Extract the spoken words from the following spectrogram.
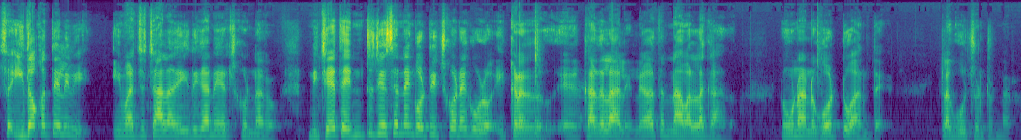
సో ఇదొక తెలివి. ఈ మధ్య చాలా ఇదిగా నేర్చుకున్నారు. నీ చేత ఎంత చేస్తే నేను కొట్టించుకోనే కూ- ఇక్కడ కదలాలి. లేకపోతే నా వల్ల కాదు. నువ్వు నన్ను కొట్టు అంతే. ఇట్లా కూర్చుంటున్నారు.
